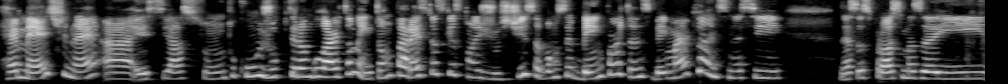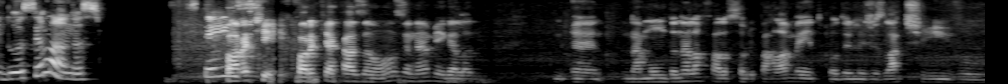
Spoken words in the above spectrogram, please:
remete né, a esse assunto com o Júpiter angular também. Então, parece que as questões de justiça vão ser bem importantes, bem marcantes nesse, nessas próximas aí duas semanas. Seis... Fora, que, fora que a Casa 11, né, amiga, ela, é, na mundana ela fala sobre parlamento, poder legislativo,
